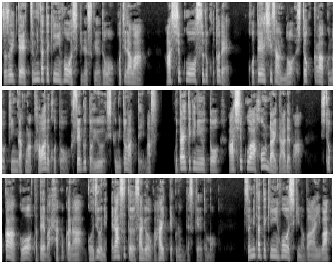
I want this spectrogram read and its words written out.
続いて、積立金方式ですけれども、こちらは圧縮をすることで固定資産の取得価格の金額が変わることを防ぐという仕組みとなっています。具体的に言うと、圧縮は本来であれば、取得価格を例えば100から50に減らすという作業が入ってくるんですけれども、積立金方式の場合は、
